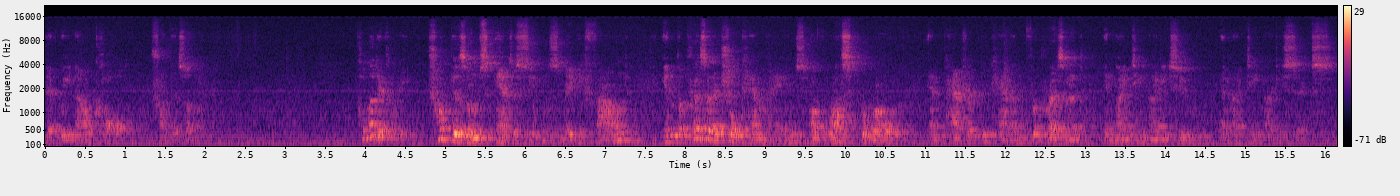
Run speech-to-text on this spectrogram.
that we now call Trumpism. Politically, Trumpism's antecedents may be found in the presidential campaigns of Ross Perot and Patrick Buchanan for president in 1992 and 1996.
